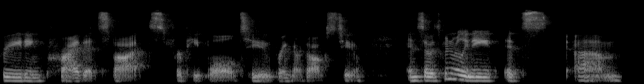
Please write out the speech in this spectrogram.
creating private spots for people to bring their dogs to. And so it's been really neat. It's um,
